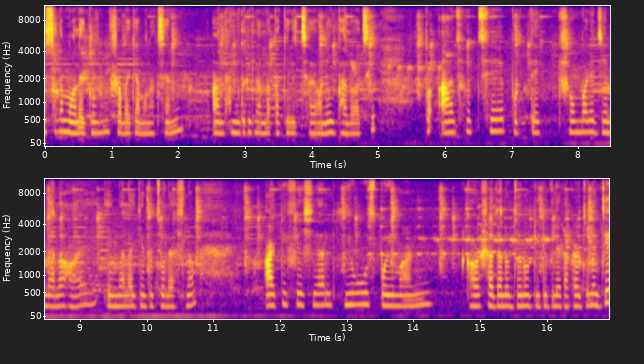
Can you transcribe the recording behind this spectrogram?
আসসালামু আলাইকুম, সবাই কেমন আছেন? আলহামদুলিল্লাহ, আল্লাহ পাকের ইচ্ছায় অনেক ভালো আছি। তো আজ হচ্ছে প্রত্যেক সোমবারে যে মেলা হয়, এই মেলায় কিন্তু চলে আসলাম। আর্টিফিশিয়াল হিউজ পরিমাণ ঘর সাজানোর জন্য টি টেবিলে রাখার জন্য যে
